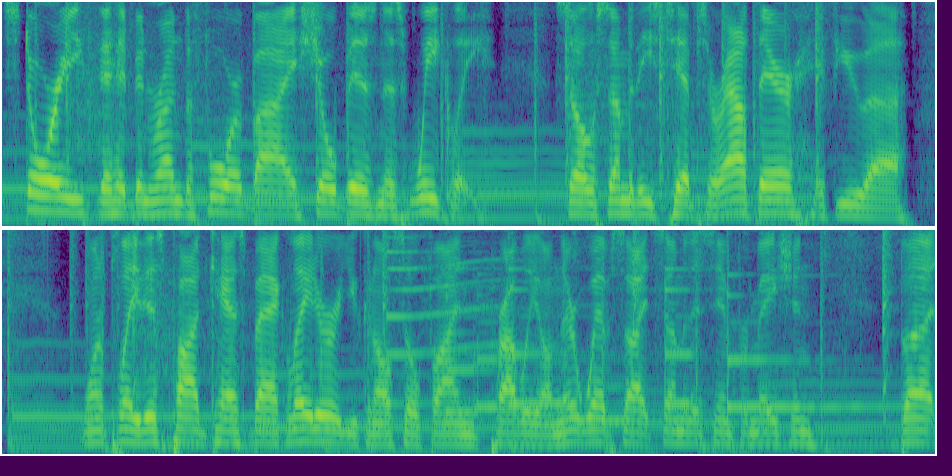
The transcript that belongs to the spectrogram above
story that had been run before by show business weekly. So some of these tips are out there. If you uh, want to play this podcast back later you can also find probably on their website some of this information. But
